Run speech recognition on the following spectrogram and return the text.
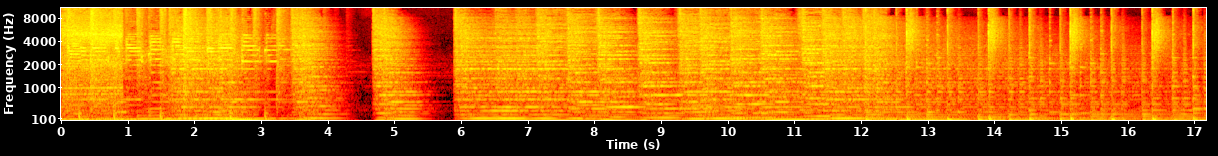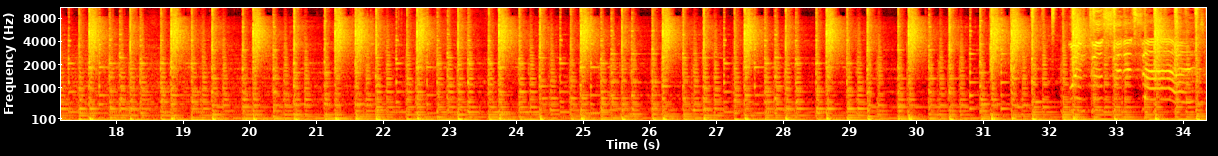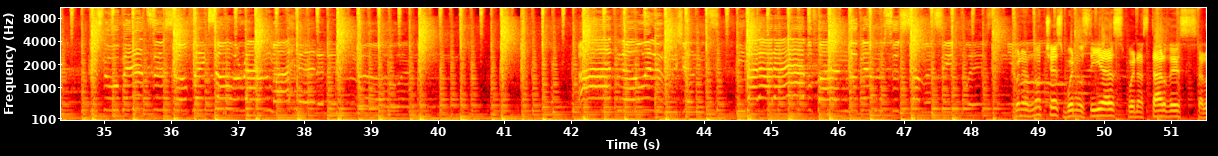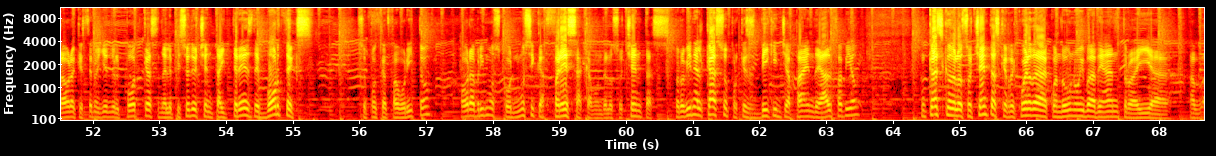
Buenos días, buenas tardes a la hora que estén oyendo el podcast en el episodio 83 de Vortex, su podcast favorito. Ahora abrimos con música fresa, cabrón, de los 80s, pero viene al caso porque es Big in Japan de Alphaville, un clásico de los 80s que recuerda cuando uno iba de antro ahí a,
